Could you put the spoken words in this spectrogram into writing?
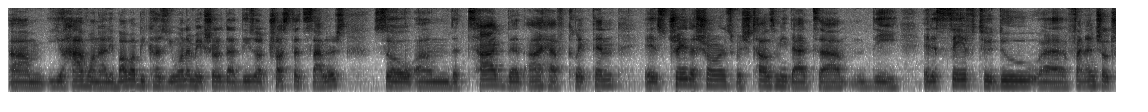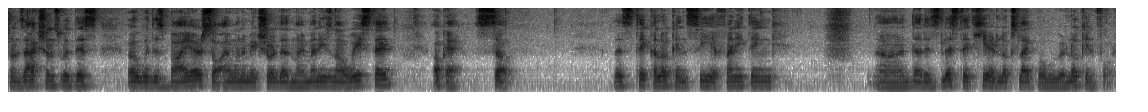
um, you have on Alibaba because you want to make sure that these are trusted sellers. So um, the tag that I have clicked in is trade assurance, which tells me that um, the it is safe to do uh, financial transactions with this uh, with this buyer. So I want to make sure that my money is not wasted. Okay, so let's take a look and see if anything uh, that is listed here looks like what we were looking for.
